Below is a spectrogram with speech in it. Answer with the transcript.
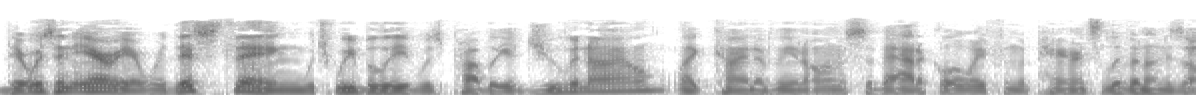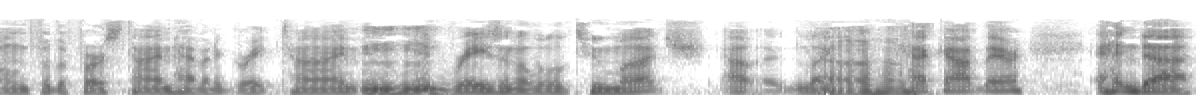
there was an area where this thing, which we believe was probably a juvenile, like kind of, you know, on a sabbatical away from the parents, living on his own for the first time, having a great time and, Mhm. and raising a little too much, out, like Uh-huh. heck out there. And, uh,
